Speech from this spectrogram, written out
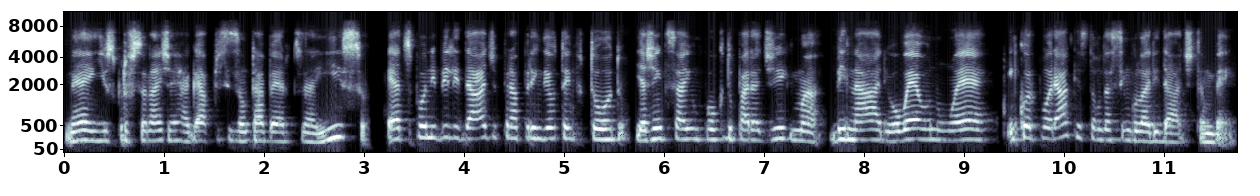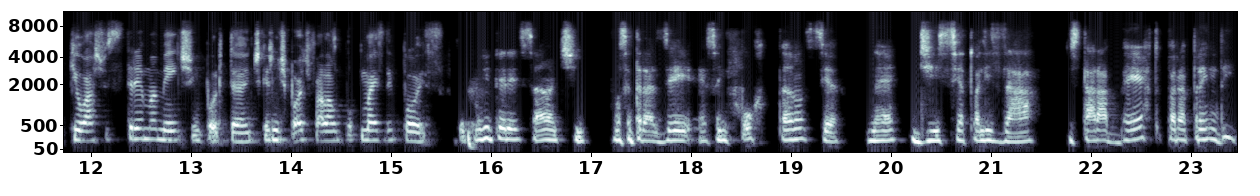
né, e os profissionais de RH precisam estar abertos a isso, é a disponibilidade para aprender o tempo todo e a gente sair um pouco do paradigma binário, ou é ou não é, incorporar a questão da singularidade também, que eu acho extremamente importante, que a gente pode falar um pouco mais depois. Muito interessante você trazer essa importância né, de se atualizar, estar aberto para aprender.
